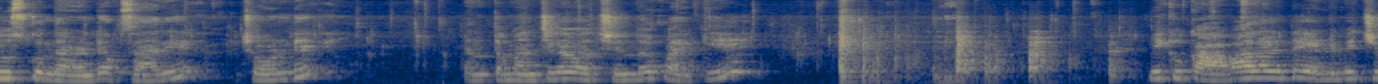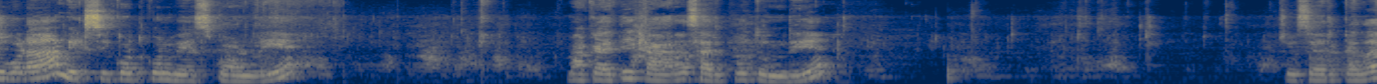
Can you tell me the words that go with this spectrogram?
చూసుకుందామండి ఒకసారి చూడండి. ఎంత మంచిగా వచ్చిందో పైకి. మీకు కావాలంటే ఎండుమిర్చి కూడా మిక్సీ కొట్టుకొని వేసుకోండి. మాకైతే ఈ కారం సరిపోతుంది. చూసారు కదా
